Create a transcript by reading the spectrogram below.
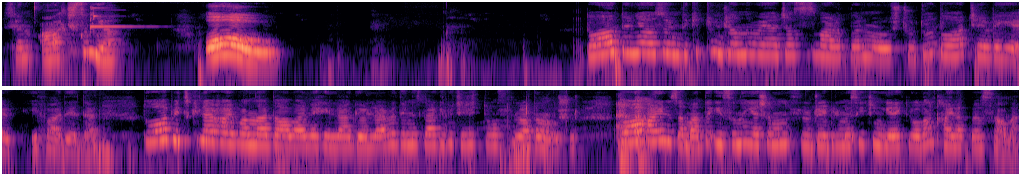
Sen ağaçsın ya. Oo. Doğa dünya üzerindeki tüm canlı veya cansız varlıkların oluşturduğu doğa çevreyi ifade eder. Doğa bitkiler, hayvanlar, dağlar, nehirler, göller ve denizler gibi çeşitli unsurlardan oluşur. Doğa aynı zamanda insanın yaşamını sürdürebilmesi için gerekli olan kaynakları sağlar.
